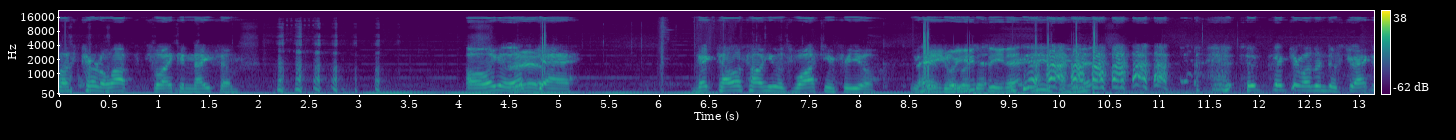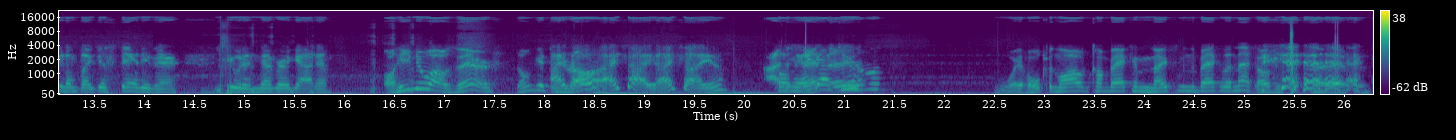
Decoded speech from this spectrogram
Let's turtle up so I can knife him. Oh, look at this Yeah. guy. Vic, tell us how he was watching for you. Hey, well, Because you oh, he seen it. You seen it. Victor wasn't distracting him by just standing there. You would have never got him. Oh, he knew I was there. Don't get me I know. wrong. I saw you. I saw you. I Oh, just man, I got there, you. know, Wait, hoping Law would come back and knife him in the back of the neck. I was just after.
